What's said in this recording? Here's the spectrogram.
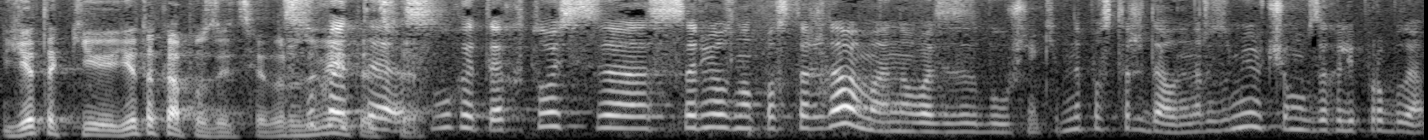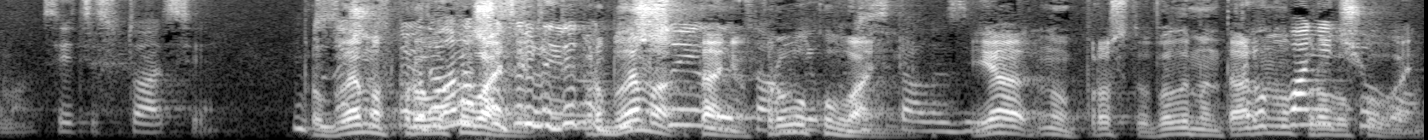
Є, такі, є така позиція, ви розумієте Слухайте, це? слухайте, хтось е, серйозно постраждав, я маю на увазі ЗСБУшників? Не постраждали. Не розумію, в чому взагалі проблема цієї ситуації. Ну, Проблема в провокуванні. Проблема Таню, в провокуванні. Я ну просто в елементарному провокуванні.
